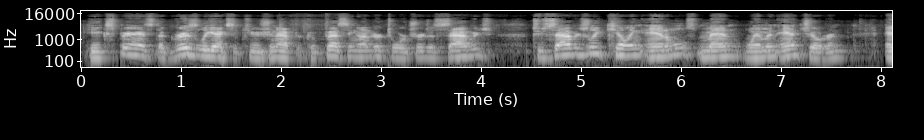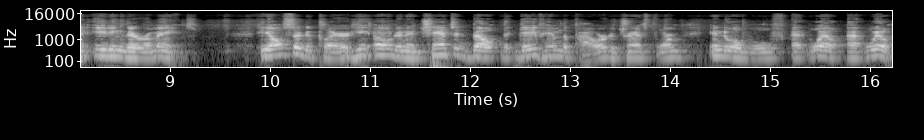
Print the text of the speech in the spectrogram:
He experienced a grisly execution after confessing under torture to savage to savagely killing animals, men, women, and children, and eating their remains. He also declared he owned an enchanted belt that gave him the power to transform into a wolf at will. At will.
